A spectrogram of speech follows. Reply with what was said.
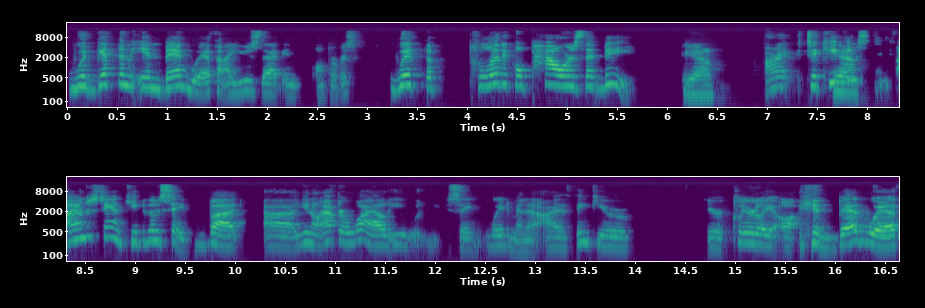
would get them in bed with, and I use that in on purpose, with the political powers that be. Yeah. All right, to keep yeah. them safe. I understand keeping them safe, but uh, you know, after a while, you would say, "Wait a minute, I think you're you're clearly uh, in bed with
